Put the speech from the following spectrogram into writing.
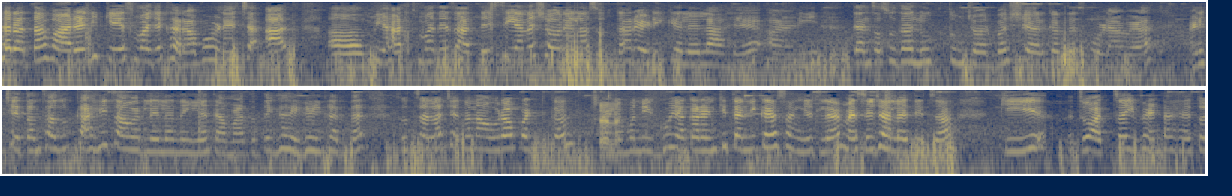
तर आता वाऱ्याने केस माझे खराब होण्याच्या आत मी आतमध्ये जाते. सियाना शौर्यला सुद्धा रेडी केलेला आहे आणि त्यांचा सुद्धा लुक तुमच्याबरोबर शेअर करते थोड्या वेळात. आणि चेतनचं अजून काहीच आवरलेलं नाही आहे त्यामुळे आता ते घाई करतात. सो चला चेतन आवरा पटकन. आणि मग निघूया कारण की त्यांनी काय सांगितलंय मेसेज आलाय तिचा. की जो आजचा इव्हेंट आहे तो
